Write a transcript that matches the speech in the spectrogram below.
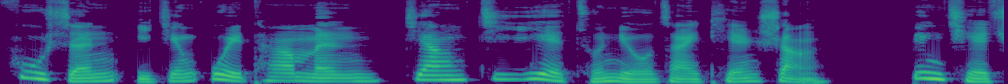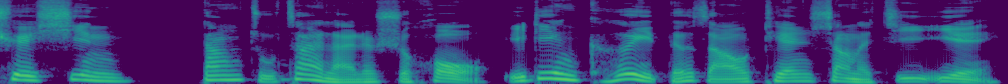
父神已经为他们将基业存留在天上，并且确信当主再来的时候，一定可以得着天上的基业，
